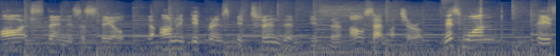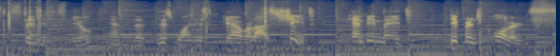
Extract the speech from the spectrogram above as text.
are stainless steel. The only difference between them is the outside material. This one is stainless steel and this one is galvanized sheet. Can be made different colors.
